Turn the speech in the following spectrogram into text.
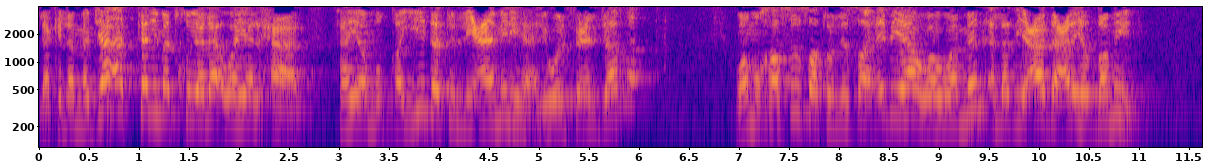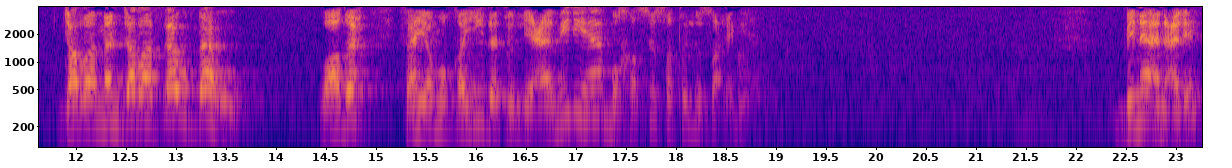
لكن لما جاءت كلمة خيلاء وهي الحال فهي مقيدة لعاملها اللي هو الفعل جر ومخصصة لصاحبها وهو من الذي عاد عليه الضمير. جر من جر ثوبه. واضح؟ فهي مقيدة لعاملها مخصصة لصاحبها. بناء عليه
